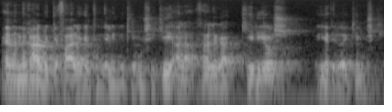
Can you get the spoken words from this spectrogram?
ένα μεγάλο κεφάλαιο για την ελληνική μουσική, αλλά θα έλεγα κυρίως για τη λαϊκή μουσική.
